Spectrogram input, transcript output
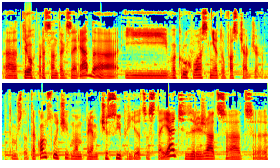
3% э, заряда, и вокруг вас нету charger, потому что в таком случае вам прям часы придется стоять, заряжаться от э,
